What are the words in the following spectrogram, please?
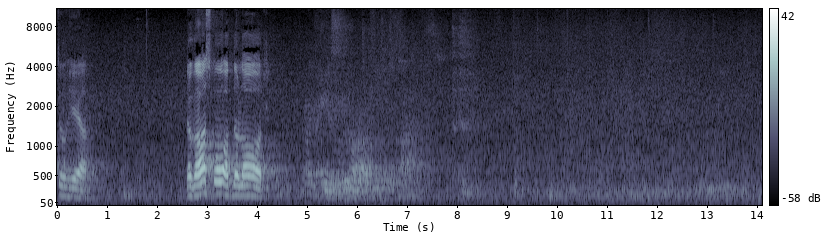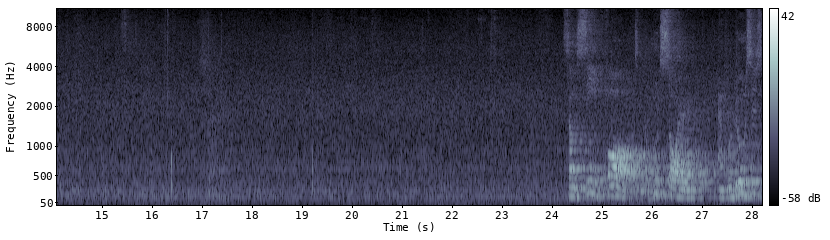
to hear. The Gospel of the Lord. Some seed falls in the good soil and produces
